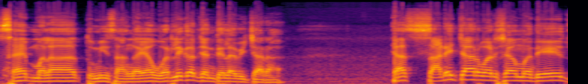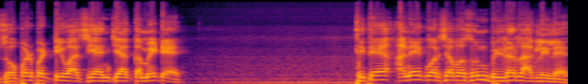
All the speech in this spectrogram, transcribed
साहेब मला तुम्ही सांगा या वर्लीकर जनतेला विचारा. ह्या साडेचार वर्षामध्ये झोपडपट्टीवासियांच्या कमिट्या आहेत. तिथे अनेक वर्षापासून बिल्डर लागलेले आहेत.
